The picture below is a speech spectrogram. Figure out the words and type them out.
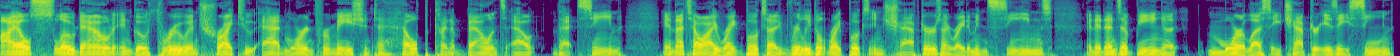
I'll slow down and go through and try to add more information to help kind of balance out that scene. And that's how I write books. I really don't write books in chapters. I write them in scenes, and it ends up being a more or less a chapter is a scene.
